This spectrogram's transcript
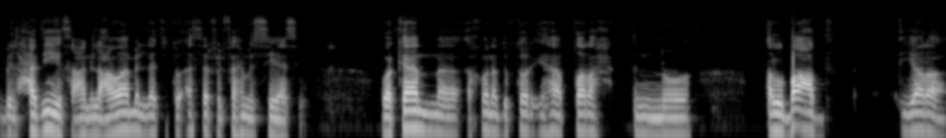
بالحديث عن العوامل التي تؤثر في الفهم السياسي. وكان أخونا الدكتور إيهاب طرح إنه البعض يرى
